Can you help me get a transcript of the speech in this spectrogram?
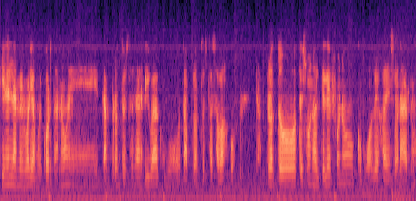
tienen la memoria muy corta, ¿no? tan pronto estás arriba como tan pronto estás abajo. Tan pronto te suena el teléfono como deja de sonar, ¿no?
